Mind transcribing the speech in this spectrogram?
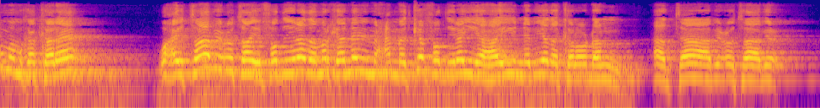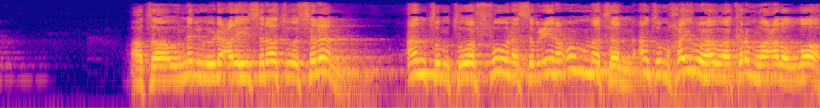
umamka kale waxay taabicu tahay fadiilada markaa nebi maxamed ka fadilan yahay nebiyada kaleo dhan. Attaabicu taabic. Hataa uu nebigu yidhi calayhi salaatu wasalaam antum tuwafuuna sabciina ummatan antum khayruha wa akramuha cala allah.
